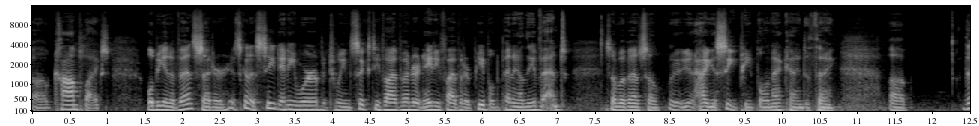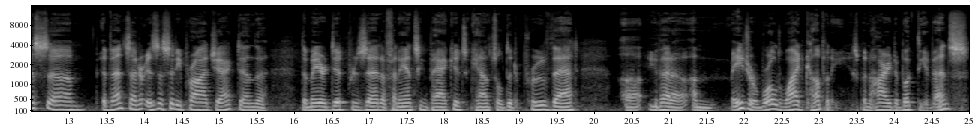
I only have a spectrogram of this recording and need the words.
uh, complex will be an event center. It's going to seat anywhere between 6,500 and 8,500 people, depending on the event. Some events, will, how you seat people and that kind of thing. Uh, this um, event center is a city project, and the, the mayor did present a financing package. The council did approve that. Uh, you've had a, a major worldwide company who's been hired to book the events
